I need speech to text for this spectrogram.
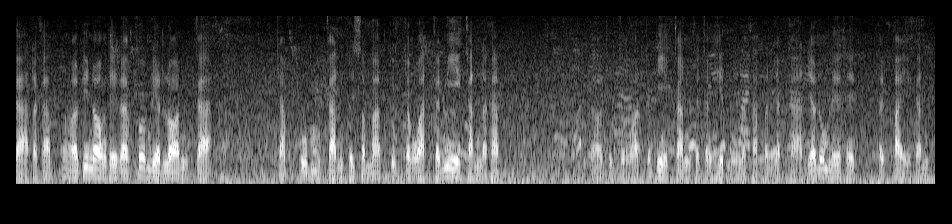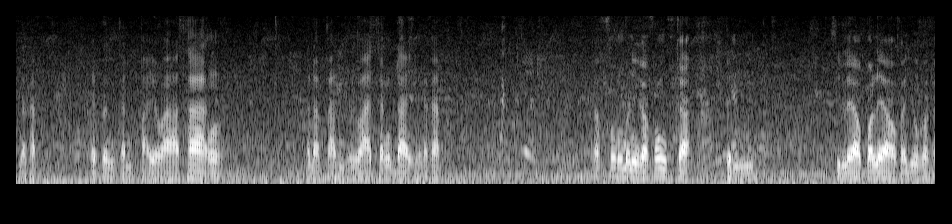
กาศนะครับเอาพี่น้องที่รักร่วมเรียนร้อนกะจับกลุ่มกันไปสมัครทุกจังหวัดก็มีกันนะครับอ่าทุกจังหวัดก็มีกันก็จังเห็นนี่แหละครับ บรรยากาศเดี๋ยวนุ่มเล็กให้ไปไปกันนะครับไปเบิ่งกันไปว่าทางคณะกรรมการวาจังได้นะครับก็คงมื้อนี้ก็คงจะเป็นสิแล้วบ่แล้วก็อยู่กับค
